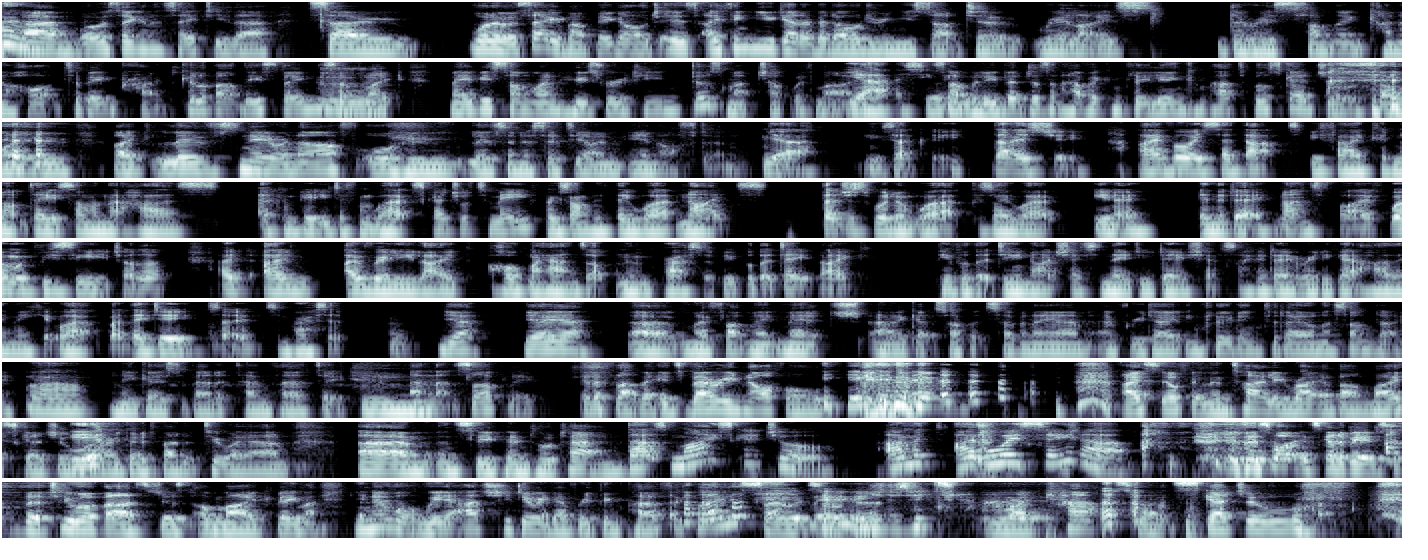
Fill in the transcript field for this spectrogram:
um, what was I going to say to you there? So, what I was saying about being old is I think you get a bit older and you start to realize there is something kind of hot to being practical about these things of Mm. like maybe someone whose routine does match up with mine. yeah, I see Somebody that doesn't have a completely incompatible schedule, someone who like lives near enough or who lives in a city I'm in often. Yeah, exactly. That is true. I've always said that, to be fair, I could not date someone that has a completely different work schedule to me. For example, if they work nights, that just wouldn't work because I work, you know, in the day, nine to five. When would we see each other? I, I, I really like hold my hands up and I'm impressed with people that date like people that do night shifts and they do day shifts. Like, I don't really get how they make it work, but they do. So it's impressive. Yeah, yeah, yeah. Uh, my flatmate Mitch uh, gets up at seven a.m. every day, including today on a Sunday, Wow. and he goes to bed at ten thirty, Mm. and that's lovely. In a flatmate, it's very novel. I still feel entirely right about my schedule, where Yeah. I go to bed at two a.m. Um, and sleep until ten. That's my schedule. I'm a, I always say that. Is this what it's going to be? It's the two of us just on mic being like, you know what? We're actually doing everything perfectly, so it's all Maybe we good. should just be Right cats, right schedule.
